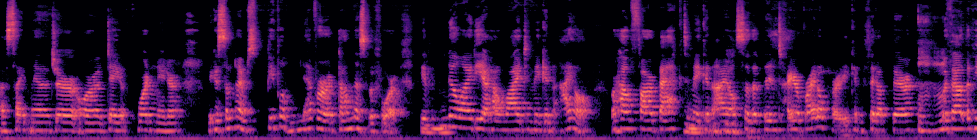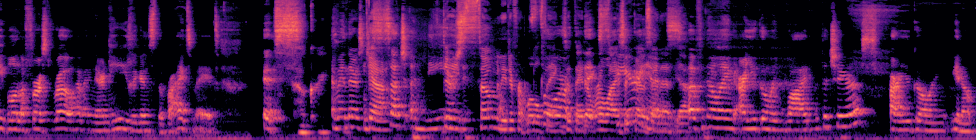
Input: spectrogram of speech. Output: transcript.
a site manager or a day of coordinator, because sometimes people have never done this before. They have Mhm. no idea how wide to make an aisle or how far back to make an aisle so that the entire bridal party can fit up there Mhm. without the people in the first row having their knees against the bridesmaids. It's, so great. I mean, there's just Yeah. such a need There's so many different little things that they the don't realize it goes in it. Yeah. Of knowing, are you going wide with the chairs? Are you going, you know,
